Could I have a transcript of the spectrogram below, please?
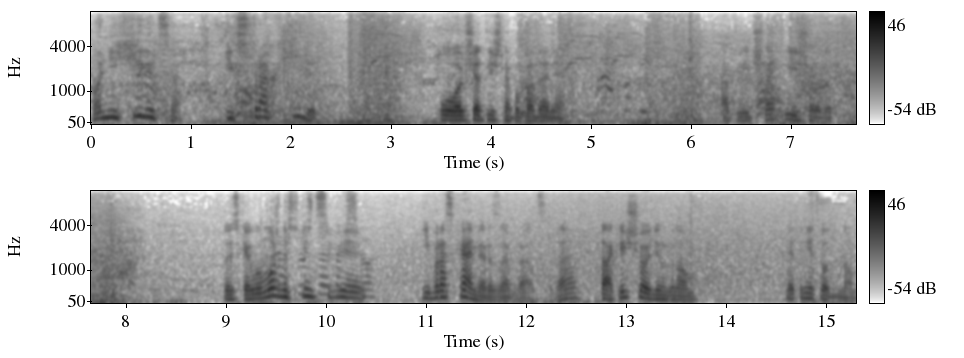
Они хилятся. Их страх хилит. О, вообще отличное попадание. Отлично. И еще разочек. То есть, как бы можно, в принципе, и бросками разобраться, да? Так, еще один гном. Это не тот гном.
